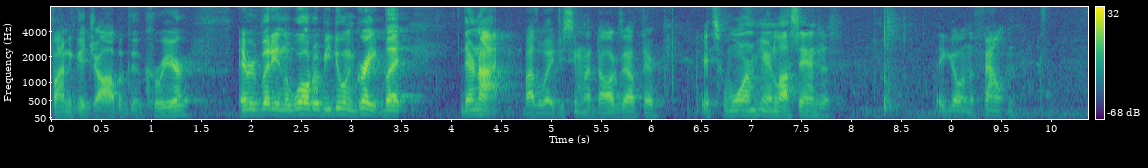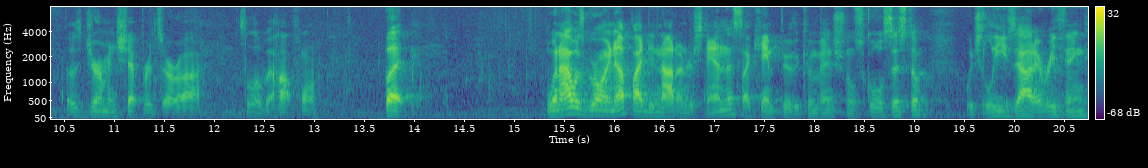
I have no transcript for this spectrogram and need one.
find a good job, a good career, everybody in the world would be doing great, but they're not. By the way, do you see my dogs out there? It's warm here in Los Angeles. They go in the fountain. Those German Shepherds are, uh, it's a little bit hot for them. But when I was growing up, I did not understand this. I came through the conventional school system, which leaves out everything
